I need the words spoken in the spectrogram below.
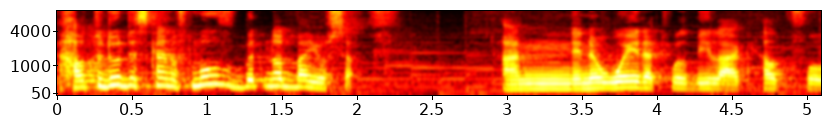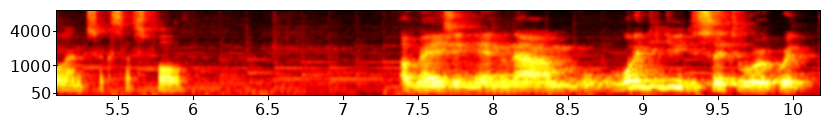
how to do this kind of move, but not by yourself. And in a way that will be like helpful and successful Amazing. And um, why did you decide to work with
